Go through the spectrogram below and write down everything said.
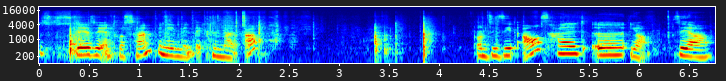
Das ist sehr, sehr interessant. Wir nehmen den Deckel mal ab. Und sie sieht aus halt, äh, ja, sehr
